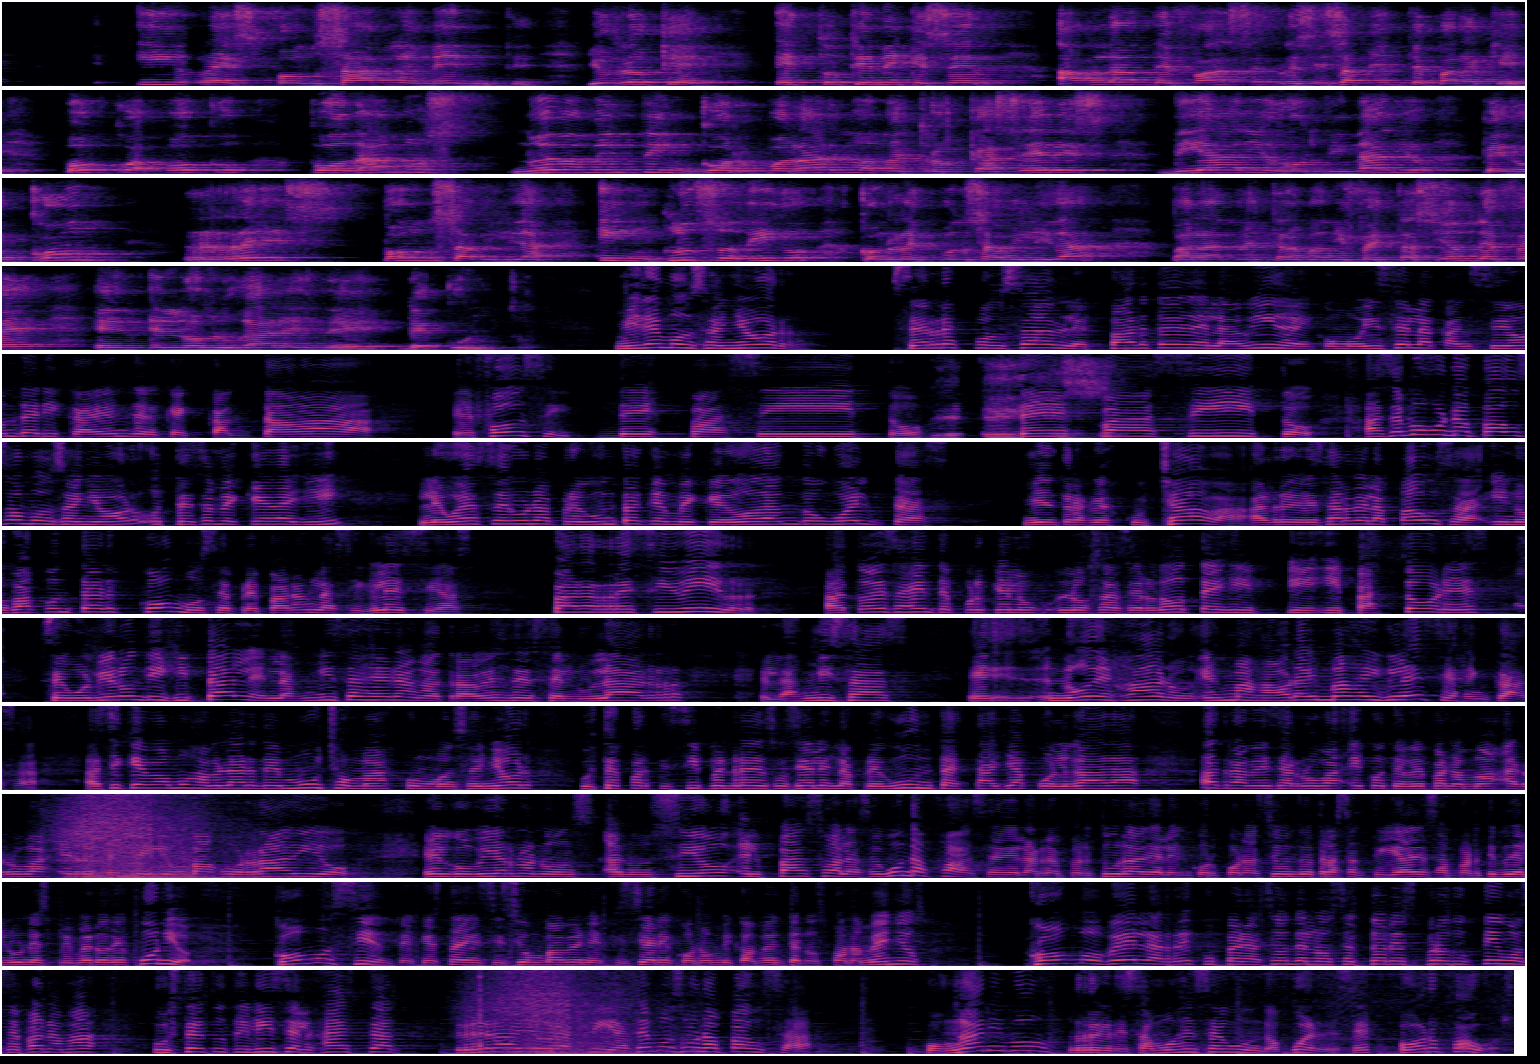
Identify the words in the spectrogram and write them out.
irresponsablemente. Yo creo que esto tiene que ser, hablan de fase precisamente para que poco a poco podamos nuevamente incorporarnos a nuestros caseres diarios, ordinarios, pero con responsabilidad responsabilidad, incluso digo con responsabilidad para nuestra manifestación de fe en, los lugares de, culto. Mire, Monseñor, ser responsable es parte de la vida y como dice la canción de Erika Ender que cantaba eh, Fonsi, despacito, despacito. Hacemos una pausa, Monseñor, usted se me queda allí. Le voy a hacer una pregunta que me quedó dando vueltas mientras lo escuchaba al regresar de la pausa y nos va a contar cómo se preparan las iglesias para recibir a toda esa gente, porque los, sacerdotes y pastores se volvieron digitales, las misas eran a través de celular, las misas eh, no dejaron. Es más, ahora hay más iglesias en casa. Así que vamos a hablar de mucho más con Monseñor. Usted participa en redes sociales. La pregunta está ya colgada a través de arroba ecotv panamá, arroba rpc-radio. El gobierno anunció el paso a la segunda fase de la reapertura de la incorporación de otras actividades a partir del lunes primero de junio. ¿Cómo siente que esta decisión va a beneficiar económicamente a los panameños? ¿Cómo ve la recuperación de los sectores productivos de Panamá? Usted utiliza el hashtag radiografía. Hacemos una pausa. Con ánimo, regresamos en segundo, acuérdese, por favor.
